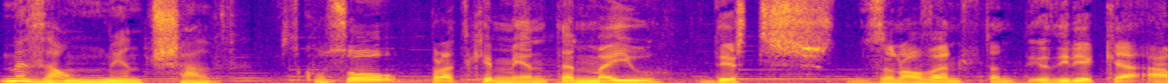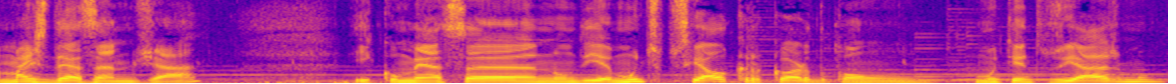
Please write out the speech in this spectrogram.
Mas há um momento-chave. Isto começou praticamente a meio destes 19 anos, portanto, eu diria que há mais de 10 anos já, e começa num dia muito especial que recordo com muito entusiasmo,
